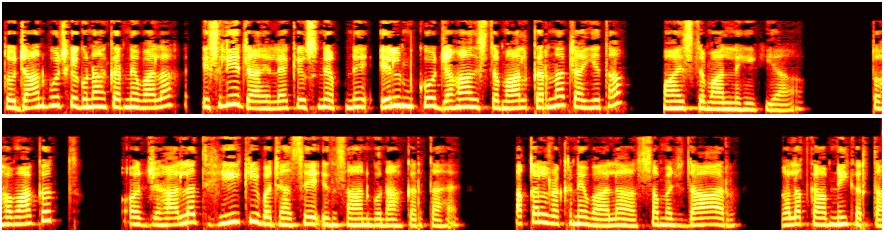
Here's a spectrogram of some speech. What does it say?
تو جان بوجھ کے گناہ کرنے والا اس لیے جاہل ہے کہ اس نے اپنے علم کو جہاں استعمال کرنا چاہیے تھا، وہاں استعمال نہیں کیا۔ تو حماقت اور جہالت ہی کی وجہ سے انسان گناہ کرتا ہے۔ عقل رکھنے والا، سمجھدار، غلط کام نہیں کرتا۔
